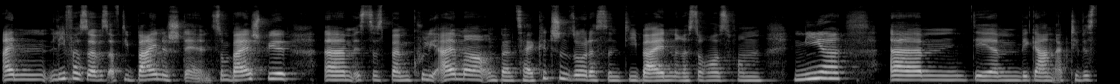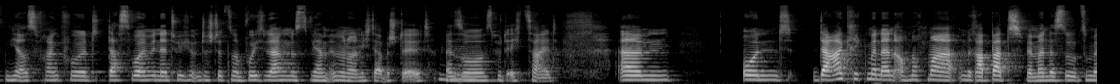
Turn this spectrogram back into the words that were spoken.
einen Lieferservice auf die Beine stellen. Zum Beispiel ähm, ist das beim Kuli Alma und beim Thai Kitchen so. Das sind die beiden Restaurants vom NIR, ähm, dem veganen Aktivisten hier aus Frankfurt. Das wollen wir natürlich unterstützen, obwohl ich sagen muss, wir haben immer noch nicht da bestellt. Mhm. Also es wird echt Zeit. Ähm, und da kriegt man dann auch nochmal einen Rabatt, wenn man das so zum,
